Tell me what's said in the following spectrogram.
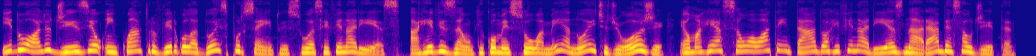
e do óleo diesel em 4,2% em suas refinarias. A revisão, que começou à meia-noite de hoje, é uma reação ao atentado a refinarias na Arábia Saudita.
